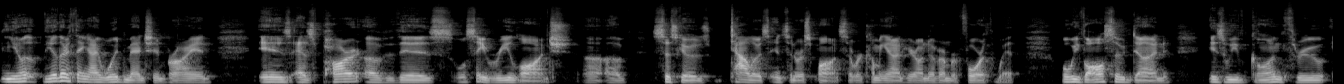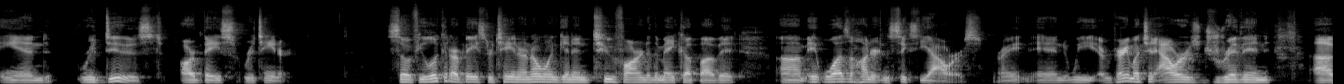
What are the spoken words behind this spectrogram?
You know the other thing i would mention brian is as part of this, we'll say relaunch uh, of Cisco's Talos Incident Response that we're coming out here on November 4th with. What we've also done is we've gone through and reduced our base retainer. So if you look at our base retainer, I don't want to get in too far into the makeup of it. Um, it was 160 hours, right? And we are very much an hours driven uh,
